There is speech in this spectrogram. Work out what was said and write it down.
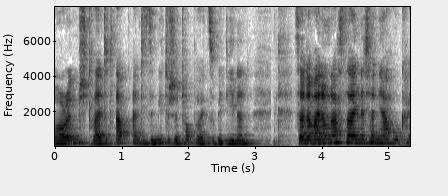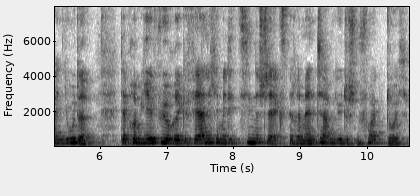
Moran streitet ab, antisemitische Topoi zu bedienen. Seiner Meinung nach sei Netanyahu kein Jude. Der Premier führe gefährliche medizinische Experimente am jüdischen Volk durch.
